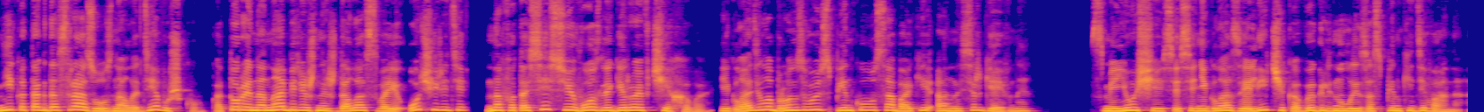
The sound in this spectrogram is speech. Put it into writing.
Ника тогда сразу узнала девушку, которая на набережной ждала своей очереди на фотосессию возле героев Чехова и гладила бронзовую спинку у собаки Анны Сергеевны. Смеющаяся синеглазая личика выглянула из-за спинки дивана.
